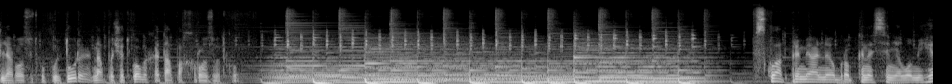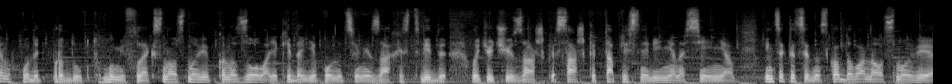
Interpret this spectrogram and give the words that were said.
для розвитку культури на початкових етапах розвитку. Склад преміальної обробки насіння Ломіген входить продукт Луміфлекс на основі коназола, який дає повноцінний захист від летючої зашки, сашки та пліснявіння насіння. Інсектицидна складова на основі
